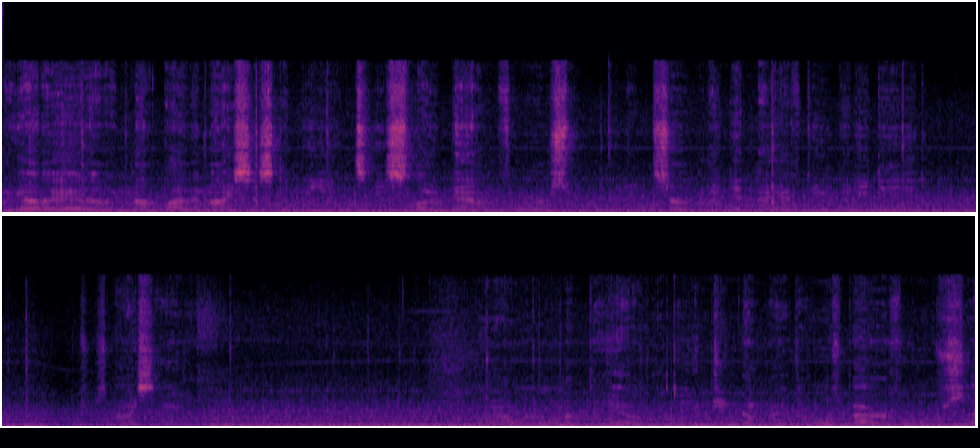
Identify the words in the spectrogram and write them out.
We got ahead of him, not by the nicest of means. He slowed down for us. He certainly didn't have to, but he did, which was nice of him. Now we're going up the hill, but the engine don't have the horsepower for us, so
